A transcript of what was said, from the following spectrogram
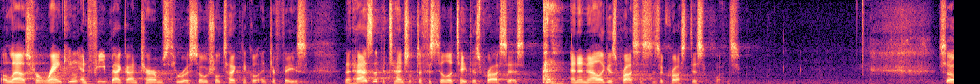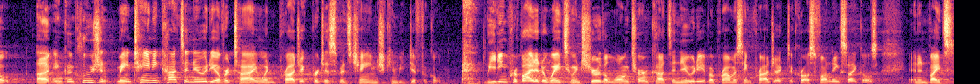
allows for ranking and feedback on terms through a social technical interface that has the potential to facilitate this process and analogous processes across disciplines. So, uh, in conclusion, maintaining continuity over time when project participants change can be difficult. Leading provided a way to ensure the long-term continuity of a promising project across funding cycles and invites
